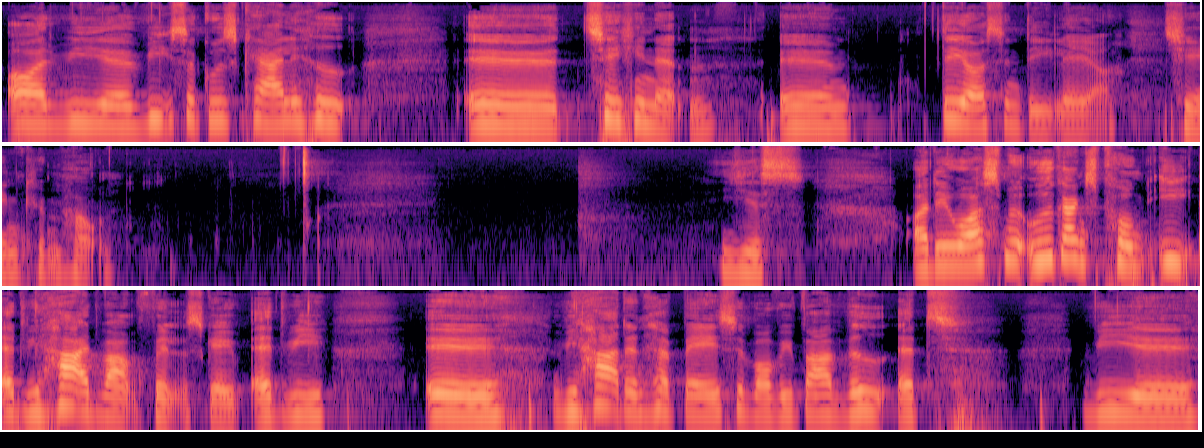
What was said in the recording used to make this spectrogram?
og at vi øh, viser Guds kærlighed øh, til hinanden. Øh, det er også en del af at tjene København. Yes. Og det er jo også med udgangspunkt i, at vi har et varmt fællesskab, at vi, øh, vi har den her base, hvor vi bare ved, at vi, øh,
